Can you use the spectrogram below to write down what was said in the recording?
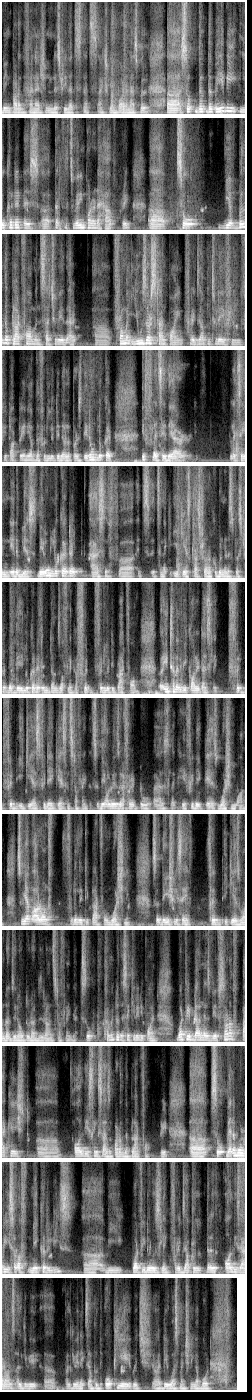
being part of the financial industry, that's that's actually important as well. Uh, so the the way we look at it is that it's very important to have, right? so we have built the platform in such a way that from a user standpoint, for example, today if you if you talk to any of the Fidelity developers, they don't look at if let's say they are let's say in AWS, they don't look at it as if uh, it's it's like EKS cluster or a Kubernetes cluster, but they look at it in terms of like a Fidelity platform. Uh, internally, we call it as like Fid, Fid EKS, Fid AKS, and stuff like that. So they always refer it to as like, hey, Fid AKS version one. So we have our own Fidelity platform versioning. So they usually say FID EKS 1.0, 2.0, and stuff like that. So coming to the security point, what we've done is we have sort of packaged uh, all these things as a part of the platform, right? Uh, so whenever we sort of make a release, uh, we what we do is like, for example, there are all these add-ons. I'll give you uh, I'll give you an example. The OPA, which uh, Dave was mentioning about,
